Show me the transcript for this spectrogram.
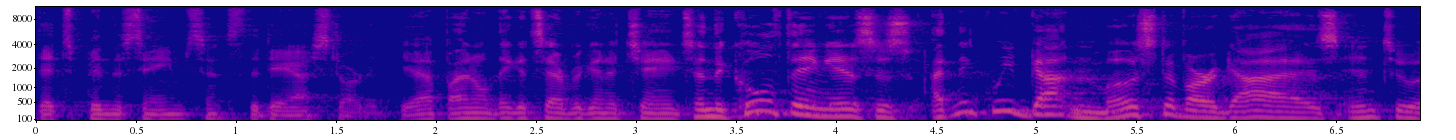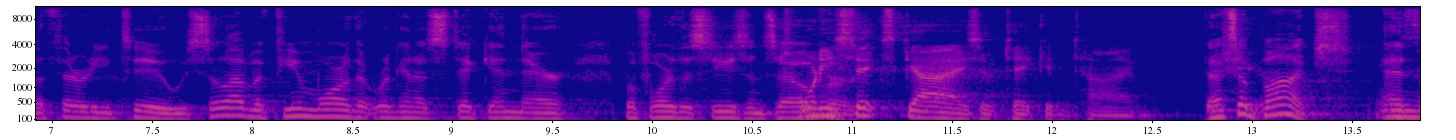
that's been the same since the day i started Yep, I don't think it's ever going to change. And the cool thing is, is I think we've gotten most of our guys into a 32. We still have a few more that we're going to stick in there before the season's over. 26 guys have taken time That's a bunch, and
